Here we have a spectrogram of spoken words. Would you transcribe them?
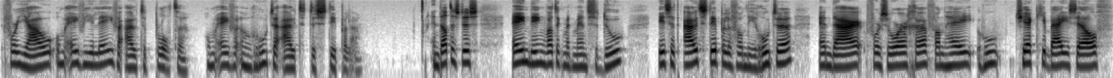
voor jou om even je leven uit te plotten. Om even een route uit te stippelen. En dat is dus één ding wat ik met mensen doe, is het uitstippelen van die route en daarvoor zorgen van hey, hoe check je bij jezelf?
